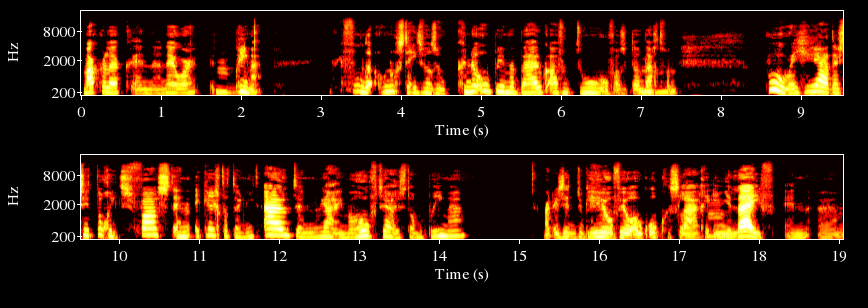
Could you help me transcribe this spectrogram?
makkelijk. En eh, nee hoor, Hmm. prima. Maar ik voelde ook nog steeds wel zo'n knoop in mijn buik af en toe. Of als ik dan dacht van, poeh, weet je, ja, er zit toch iets vast. En ik kreeg dat er niet uit. En ja, in mijn hoofd, ja, is het allemaal prima. Maar er zit natuurlijk heel veel ook opgeslagen in je Mhm. lijf. En ehm,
